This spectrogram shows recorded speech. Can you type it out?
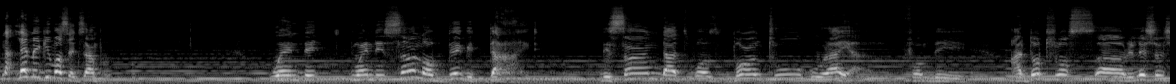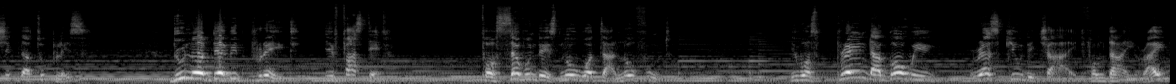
Now, let me give us example. When the when the son of David died, the son that was born to Uriah from the adulterous uh, relationship that took place. Do you know David prayed? He fasted for seven days, no water, no food. He was praying that God will rescue the child from dying, right?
